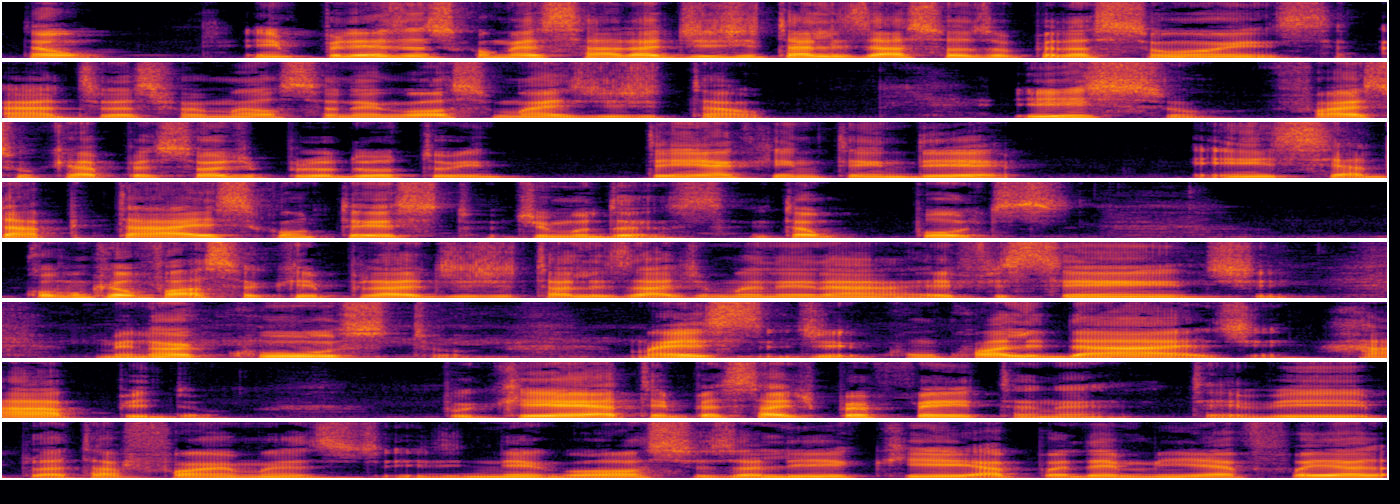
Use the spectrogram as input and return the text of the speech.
Então, empresas começaram a digitalizar suas operações, a transformar o seu negócio mais digital. Isso faz com que a pessoa de produto tenha que entender e se adaptar a esse contexto de mudança. Então, putz, como que eu faço aqui para digitalizar de maneira eficiente, menor custo, mas de, com qualidade, rápido? Porque é a tempestade perfeita, né? Teve plataformas de negócios ali que a pandemia foi a,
